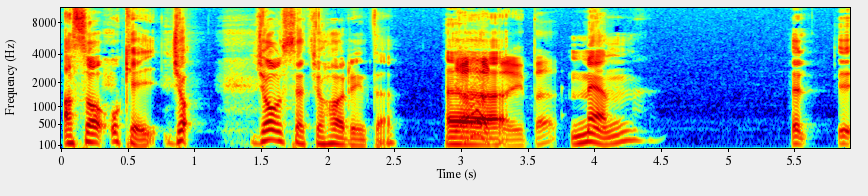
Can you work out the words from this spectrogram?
Alltså okej, jag, jag vill säga att jag hörde inte. Jag Eh, hörde det inte. Men, eh, eh,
